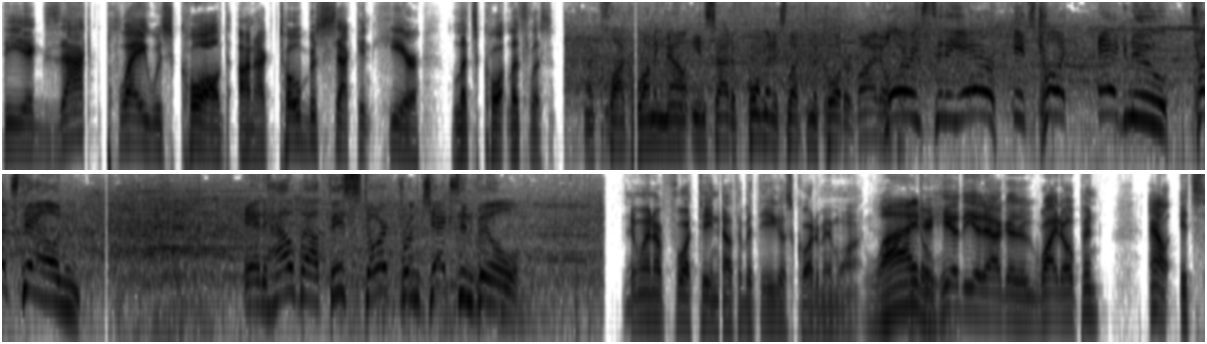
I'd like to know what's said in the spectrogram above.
The exact play was called on October 2nd here. Let's call let's listen. A clock running now inside of four minutes left in the quarter. Lawrence to the air. It's caught. Agnew. Touchdown. And how about this start from Jacksonville? They went up 14 nothing, but the Eagles caught them in one. Wide Did you open. hear the uh, Adaga wide open? Al, it's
